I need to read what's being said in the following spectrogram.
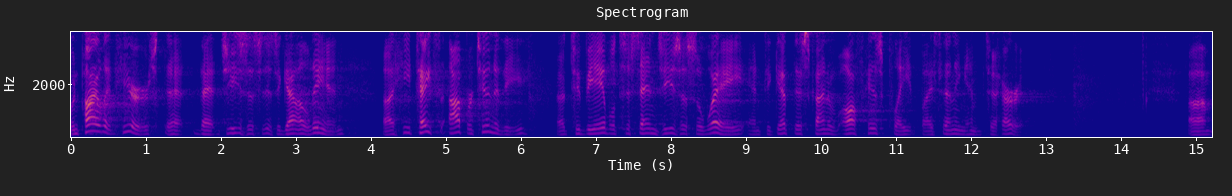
When Pilate hears that, that Jesus is a Galilean, uh, he takes opportunity uh, to be able to send Jesus away and to get this kind of off his plate by sending him to Herod. Um,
